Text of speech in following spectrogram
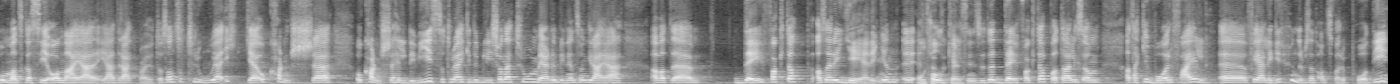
om man skal si 'å nei, jeg, jeg dreit meg ut' og sånn, så tror jeg ikke, og kanskje, og kanskje heldigvis, så tror jeg ikke det blir sånn. Jeg tror mer det blir en sånn greie av at they fucked up. Altså regjeringen, eh, Folkehelseinstituttet, they fucked up. At det er liksom At det er ikke vår feil. Eh, for jeg legger 100% ansvaret på de.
